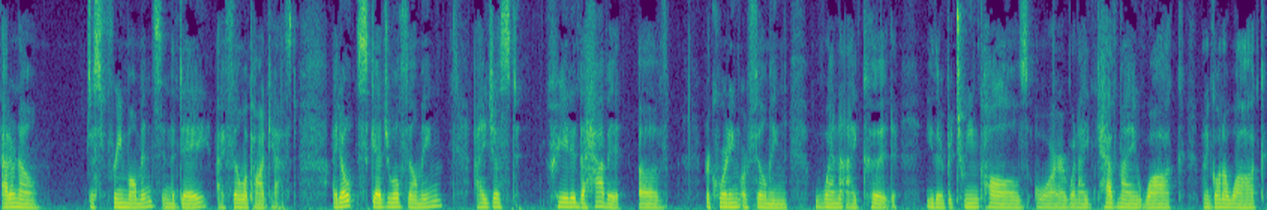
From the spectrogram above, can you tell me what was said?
I don't know, just free moments in the day, I film a podcast. I don't schedule filming. I just created the habit of recording or filming when I could either between calls or when I have my walk, when I go on a walk,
